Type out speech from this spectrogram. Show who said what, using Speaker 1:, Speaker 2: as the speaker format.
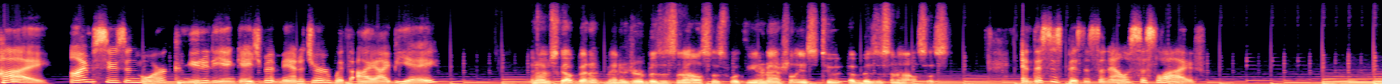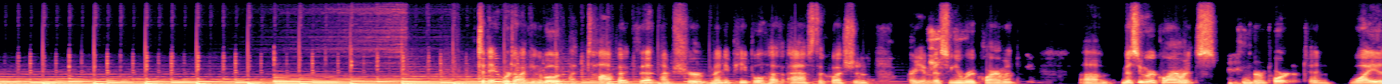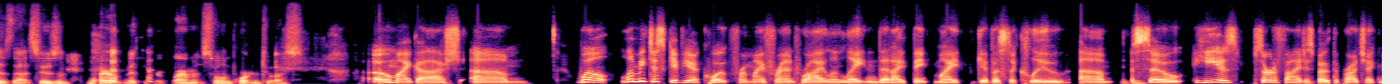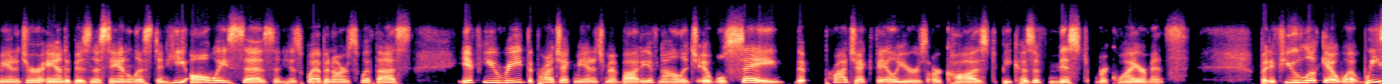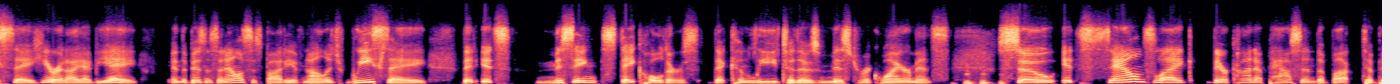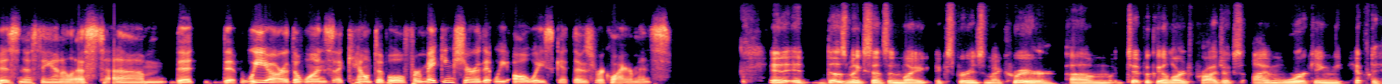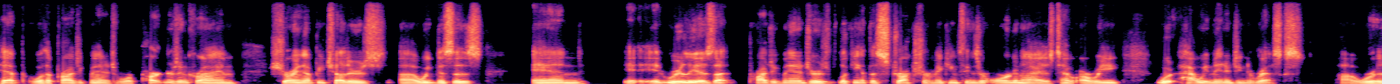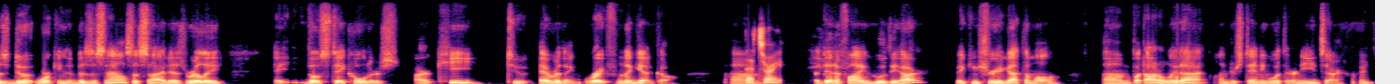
Speaker 1: Hi, I'm Susan Moore, Community Engagement Manager with IIBA.
Speaker 2: And I'm Scott Bennett, Manager of Business Analysis with the International Institute of Business Analysis.
Speaker 1: And this is Business Analysis Live.
Speaker 2: Today, we're talking about a topic that I'm sure many people have asked the question Are you missing a requirement? Um, missing requirements are important. And why is that, Susan? Why are missing requirements so important to us?
Speaker 1: Oh my gosh. Um, well, let me just give you a quote from my friend Ryland Leyton that I think might give us a clue. Um, mm-hmm. So he is certified as both a project manager and a business analyst. And he always says in his webinars with us if you read the project management body of knowledge, it will say that project failures are caused because of missed requirements. But if you look at what we say here at IIBA in the business analysis body of knowledge, we say that it's missing stakeholders that can lead to those missed requirements. so it sounds like they're kind of passing the buck to business analysts. Um, that that we are the ones accountable for making sure that we always get those requirements.
Speaker 2: And it does make sense in my experience in my career. Um, typically on large projects, I'm working hip to hip with a project manager. We're partners in crime, shoring up each other's uh, weaknesses. And it, it, really is that project manager is looking at the structure, making things are organized. How are we, what, how are we managing the risks? Uh, whereas do, working the business analysis side is really eh, those stakeholders are key to everything right from the get go.
Speaker 1: Um, That's right.
Speaker 2: Identifying who they are making sure you got them all. Um, but not only that, understanding what their needs are, right?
